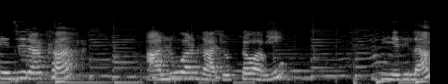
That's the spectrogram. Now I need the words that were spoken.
ভেজে রাখা আলু আর গাজরটাও আমি দিয়ে দিলাম।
